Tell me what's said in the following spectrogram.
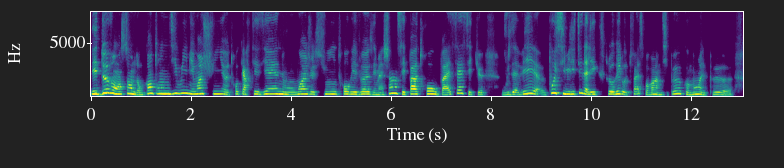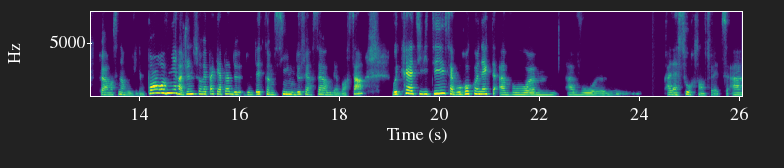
les deux vont ensemble. Donc, quand on dit oui, mais moi je suis euh, trop cartésienne ou moi je suis trop rêveuse et machin, c'est pas trop ou pas assez, c'est que vous avez euh, possibilité d'aller explorer l'autre face pour voir un petit peu comment elle peut euh, faire avancer dans votre vie. Donc, pour en revenir à je ne serais pas capable d'être comme ci ou de faire ça ou d'avoir ça, votre créativité, ça vous reconnecte à vos, à vos à la source en fait, à,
